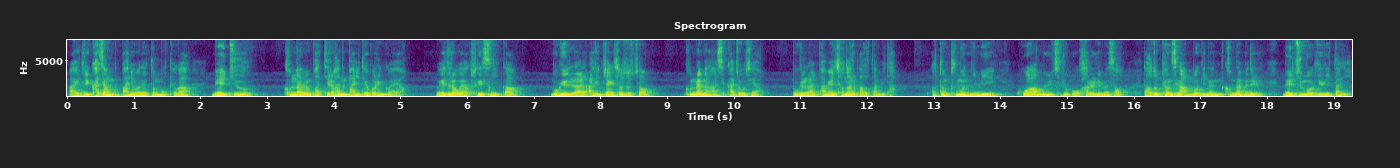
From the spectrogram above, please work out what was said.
아이들이 가장 많이 원했던 목표가 매주 컵라면 파티를 하는 반이 돼버린 거예요. 애들하고 약속했으니까 목요일날 알림장에 써줬죠. 컵라면 하나씩 가져오세요. 목요일날 밤에 전화를 받았답니다. 어떤 부모님이 고함을 지르고 화를 내면서 나도 평생 안 먹이는 컵라면을 매주 먹이겠다니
